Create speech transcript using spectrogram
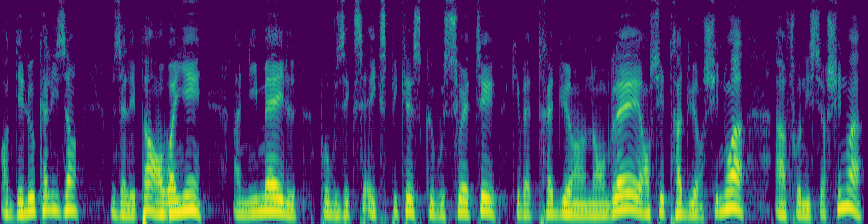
en délocalisant. Vous n'allez pas envoyer un email pour vous expliquer ce que vous souhaitez, qui va être traduit en anglais et ensuite traduit en chinois à un fournisseur chinois.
